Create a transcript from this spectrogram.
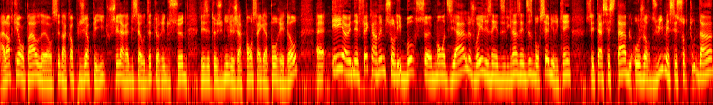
alors qu'on parle, on sait, d'encore plusieurs pays touchés, l'Arabie saoudite, Corée du Sud, les États-Unis, le Japon, Singapour et d'autres, euh, et un effet quand même sur les bourses mondiales. Je voyais les, indi- les grands indices boursiers américains, c'est assez stable aujourd'hui, mais c'est surtout dans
